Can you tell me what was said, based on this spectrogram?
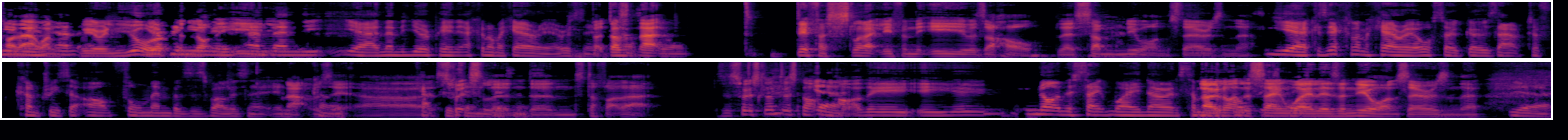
clarify that one. and- We are in Europe, European but not the EU. and then the yeah, and then the European Economic Area, isn't it? But doesn't That's that-. Differ slightly from the EU as a whole. There's some nuance there, isn't there? Yeah, because the Economic Area also goes out to countries that aren't full members as well, isn't it? It that was it. Uh, Switzerland and stuff like that. Is it Switzerland? It's not Yeah. part of the EU. Not in the same way, no. And some No, not in the same states- way. There's a nuance there, isn't there? Yeah.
